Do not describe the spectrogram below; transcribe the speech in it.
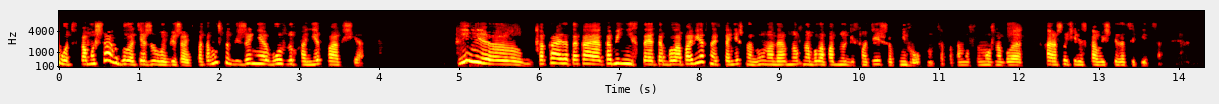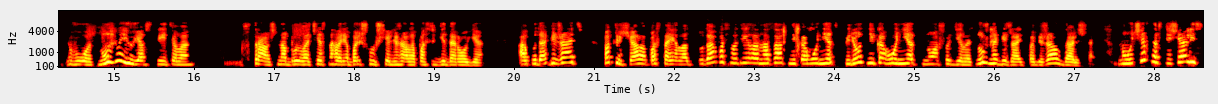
Вот в камышах было тяжело бежать, потому что движения воздуха нет вообще. И э, какая-то такая каменистая это была поверхность, конечно, ну, надо, нужно было под ноги смотреть, чтобы не грохнуться, потому что можно было хорошо через камышки зацепиться. Вот, ну, змею я встретила, страшно было, честно говоря, большущая лежала посреди дороги. А куда бежать? Покричала, постояла туда, посмотрела назад, никого нет, вперед никого нет. Ну а что делать? Нужно бежать, побежал дальше. Но честно встречались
